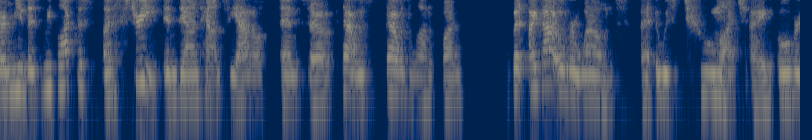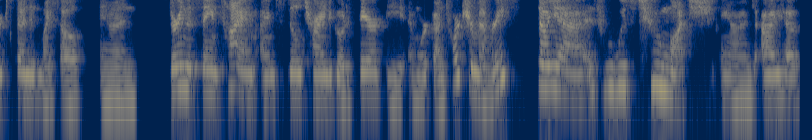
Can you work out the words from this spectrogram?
I mean, that we blocked this a street in downtown Seattle, and so that was that was a lot of fun. But I got overwhelmed. It was too much. I overextended myself, and during the same time, I'm still trying to go to therapy and work on torture memories. So yeah, it was too much, and I have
